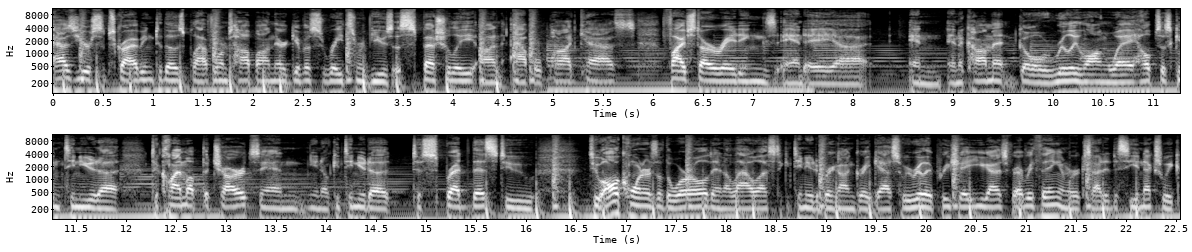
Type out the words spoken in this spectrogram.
as you're subscribing to those platforms, hop on there, give us rates and reviews, especially on Apple Podcasts. Five star ratings and a uh, and and a comment go a really long way. Helps us continue to to climb up the charts and you know continue to to spread this to to all corners of the world and allow us to continue to bring on great guests. We really appreciate you guys for everything, and we're excited to see you next week.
